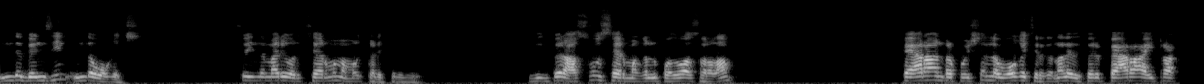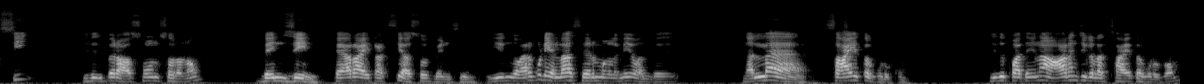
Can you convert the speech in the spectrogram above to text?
இந்த பென்சின் இந்த ஓஹெச் ஸோ இந்த மாதிரி ஒரு சேர்மம் நம்மளுக்கு கிடைச்சிருது. இதுக்கு பேர் அசோ சேர்மங்கள்னு பொதுவாக சொல்லலாம். பேரான்ற பொசிஷனில் ஓஹெச் இருக்கிறதுனால இதுக்கு பேர் பேரா ஹைட்ராக்சி இதுக்கு பேர் அசோன்னு சொல்லணும் பென்சின். பேரா ஹைட்ராக்சி அசோ பென்சின் இங்கே வரக்கூடிய எல்லா சேர்மங்களுமே வந்து நல்ல சாயத்தை கொடுக்கும். இது பார்த்தீங்கன்னா ஆரஞ்சு கலர் சாயத்தை கொடுக்கும்.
